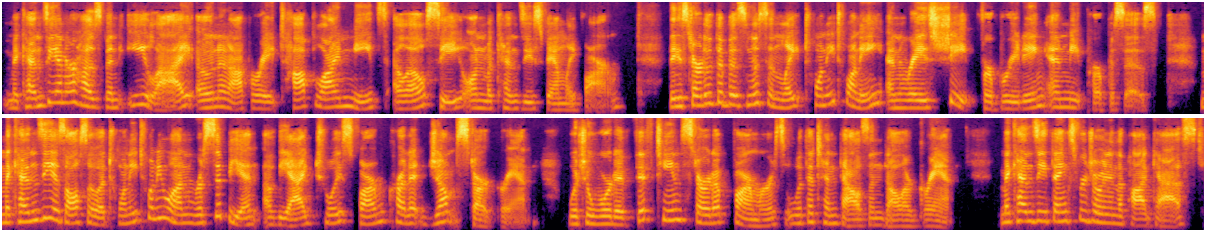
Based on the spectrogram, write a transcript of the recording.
Mackenzie and her husband Eli own and operate Top Line Meats LLC on Mackenzie's family farm. They started the business in late 2020 and raised sheep for breeding and meat purposes. Mackenzie is also a 2021 recipient of the Ag Choice Farm Credit Jumpstart Grant, which awarded 15 startup farmers with a $10,000 grant. Mackenzie, thanks for joining the podcast.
